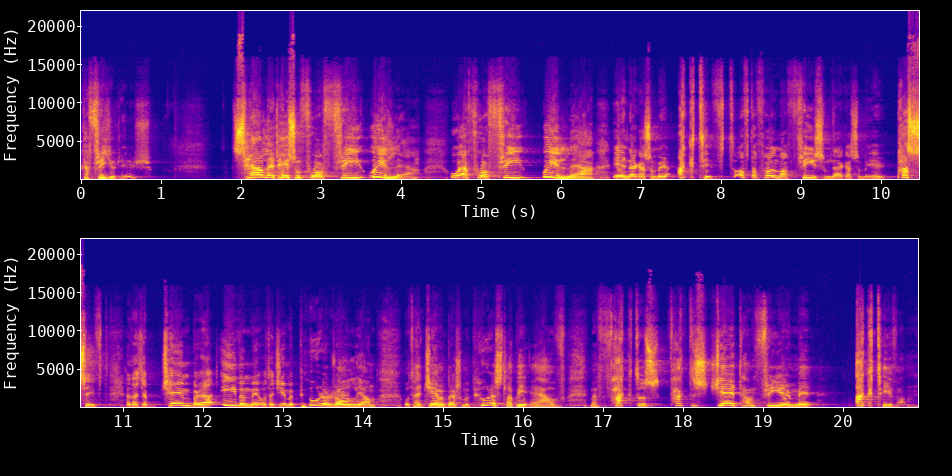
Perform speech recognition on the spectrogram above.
hva frigjør er. Særlig de som får fri uile, og er får fri uile er noe som er aktivt. Ofta føler man fri som noe som er passivt, at det kommer bare iver med, og det kommer pura roljan, og det kommer bare som er pura slapp i av, men faktisk, faktisk gjør han frier med aktivan.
